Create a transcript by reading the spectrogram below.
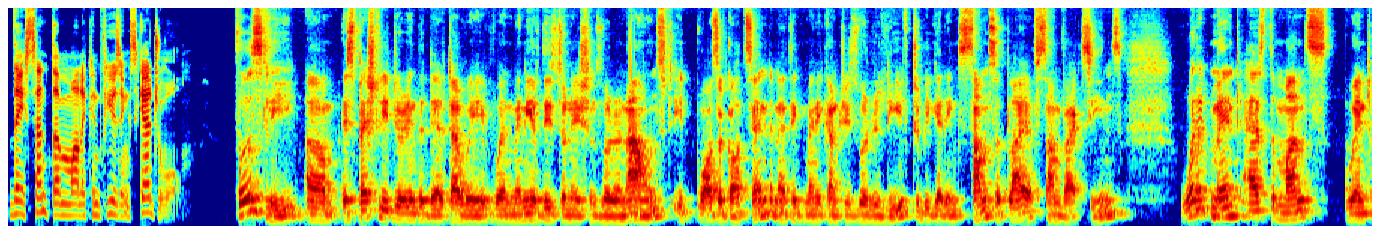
they sent them on a confusing schedule. Firstly, um, especially during the Delta wave, when many of these donations were announced, it was a godsend, and I think many countries were relieved to be getting some supply of some vaccines. What it meant as the months went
